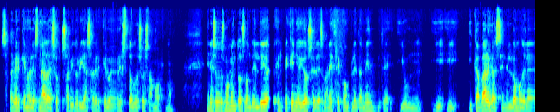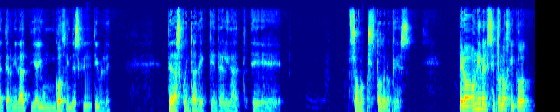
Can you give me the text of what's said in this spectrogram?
saber que no eres nada, eso es sabiduría, saber que lo eres todo, eso es amor. ¿no? En esos momentos donde el, pequeño yo se desvanece completamente y, cabalgas en el lomo de la eternidad y hay un gozo indescriptible, te das cuenta de que en realidad eh, somos todo lo que es. Pero a un nivel psicológico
